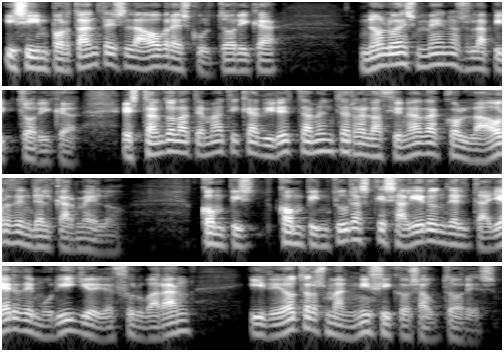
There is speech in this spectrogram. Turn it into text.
Y si importante es la obra escultórica, no lo es menos la pictórica, estando la temática directamente relacionada con la Orden del Carmelo, con, con, pinturas que salieron del taller de Murillo y de Zurbarán y de otros magníficos autores.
